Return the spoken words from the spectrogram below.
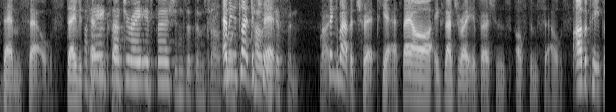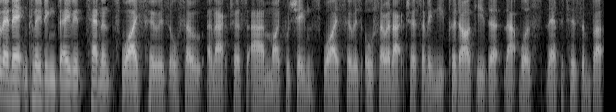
themselves. David are they exaggerated versions of themselves? I mean, it's like the totally trip. different. Right. Think about the trip, yeah. They are exaggerated versions of themselves. Other people in it, including David Tennant's wife, who is also an actress, and Michael Sheen's wife, who is also an actress. I mean, you could argue that that was nepotism, but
